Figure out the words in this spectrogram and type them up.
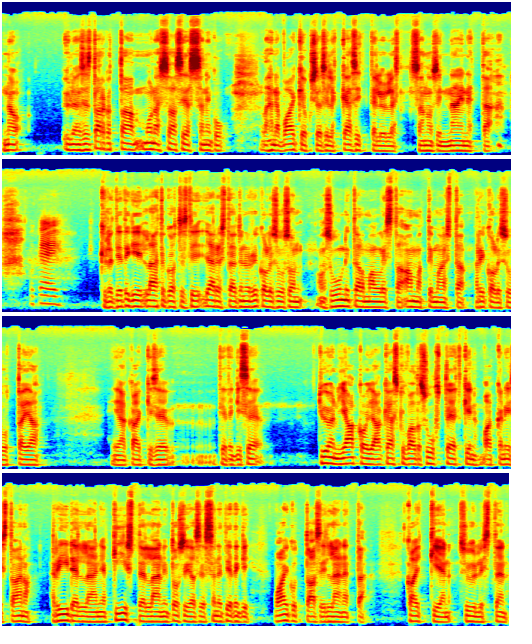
No yleensä se tarkoittaa monessa asiassa niin kuin lähinnä vaikeuksia sille käsittelylle. Sanoisin näin, että. Okay. kyllä tietenkin lähtökohtaisesti järjestäytynyt rikollisuus on, on suunnitelmallista, ammattimaista rikollisuutta ja, ja kaikki se, tietenkin se työnjako ja käskyvaltasuhteetkin, vaikka niistä aina riidellään ja kiistellään, niin tosiasiassa ne tietenkin vaikuttaa silleen, että kaikkien syyllisten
